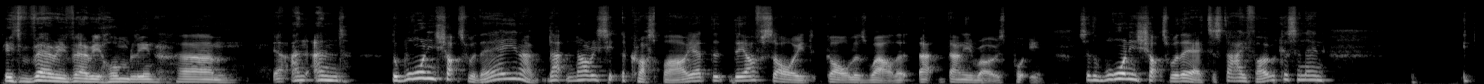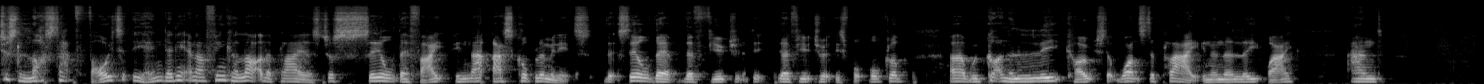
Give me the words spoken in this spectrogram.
it's very very humbling. Um, and and the warning shots were there. You know that Norris hit the crossbar. He had the, the offside goal as well that that Danny Rose put in. So the warning shots were there to stay focused, and then it just lost that fight at the end, didn't it? And I think a lot of the players just sealed their fate in that last couple of minutes. That sealed their their future their future at this football club. Uh, we've got an elite coach that wants to play in an elite way, and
